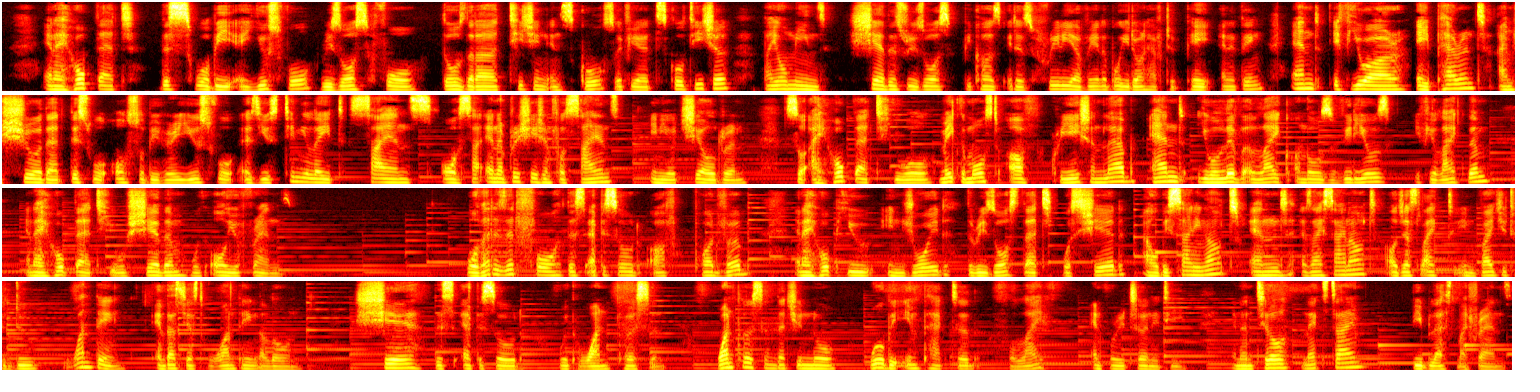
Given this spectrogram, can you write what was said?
And I hope that this will be a useful resource for those that are teaching in school. So if you're a school teacher, by all means, share this resource because it is freely available. You don't have to pay anything. And if you are a parent, I'm sure that this will also be very useful as you stimulate science or an appreciation for science in your children. So I hope that you will make the most of Creation Lab and you will leave a like on those videos if you like them. And I hope that you will share them with all your friends. Well, that is it for this episode of Podverb and I hope you enjoyed the resource that was shared. I will be signing out, and as I sign out, I'll just like to invite you to do one thing, and that's just one thing alone. Share this episode with one person, one person that you know will be impacted for life and for eternity. And until next time, be blessed, my friends.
